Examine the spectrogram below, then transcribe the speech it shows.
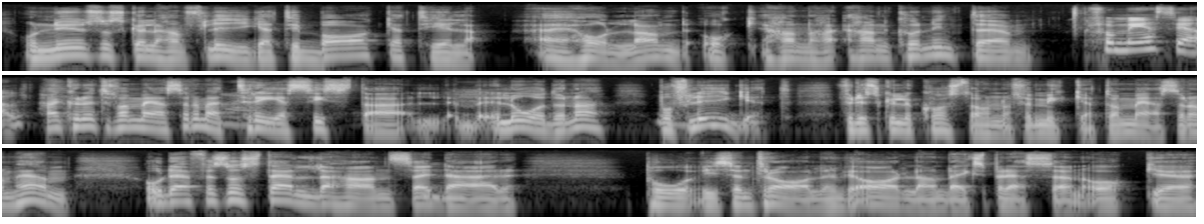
Och nu så skulle han flyga tillbaka till eh, Holland och han, han kunde inte... Få med sig allt. Han kunde inte få med sig de här tre sista lådorna på flyget. För det skulle kosta honom för mycket att ta med sig dem hem. Och därför så ställde han sig där på, vid centralen vid Arlanda Expressen och, eh,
